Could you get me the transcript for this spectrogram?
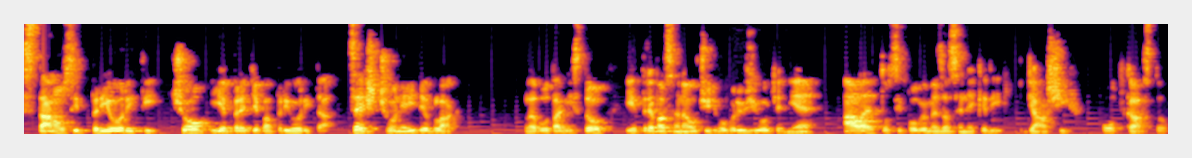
Stanov si priority. Čo je pre teba priorita? Chceš, čo nejde vlak? Lebo takisto je treba sa naučiť hovoriť v živote nie, ale to si povieme zase niekedy v ďalších podcastoch.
